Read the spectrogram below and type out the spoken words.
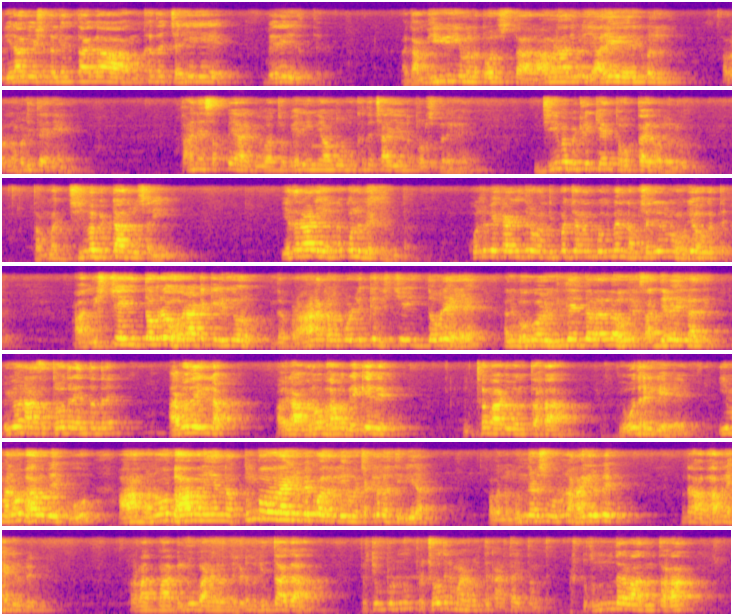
ವೀರಾವೇಶದಲ್ಲಿ ನಿಂತಾಗ ಮುಖದ ಚರ್ಯೆಯೇ ಬೇರೆ ಇರುತ್ತೆ. ಆ ಗಾಂಭೀರ್ಯವನ್ನು ತೋರಿಸ್ತಾ ರಾವಣಾದಿಗಳು ಯಾರೇ ಎರಗಿ ಬರಲಿ, ಅವರನ್ನು ಹೊಡಿತೇನೆ. ತಾನೇ ಸಪ್ಪೆ ಆಗಿಯೋ ಅಥವಾ ಬೇರೆ ಇನ್ಯಾವುದೋ ಮುಖದ ಛಾಯೆಯನ್ನು ತೋರಿಸಿದ್ರೆ ಜೀವ ಬಿಡಲಿಕ್ಕೆ ಅಂತ ಹೋಗ್ತಾ ಇರೋರೆಲ್ಲರೂ ತಮ್ಮ ಜೀವ ಬಿಟ್ಟಾದರೂ ಸರಿ ಎದುರಾಳಿಯನ್ನು ಕೊಲ್ಲಬೇಕು ಅಂತ. ಕೊಲ್ಲಬೇಕಾಗಿದ್ದರೆ ಒಂದು ಇಪ್ಪತ್ತು ಜನ ಕೊಂದ ಮೇಲೆ ನಮ್ಮ ಶರೀರನೂ ಹೊಗೆ ಹೋಗುತ್ತೆ. ಆ ನಿಶ್ಚಯ ಇದ್ದವರೇ ಹೋರಾಟಕ್ಕೆ ಇಳಿಯೋರು. ಅಂದರೆ ಪ್ರಾಣ ಕಳ್ಕೊಳ್ಳಿಕ್ಕೆ ನಿಶ್ಚಯ ಇದ್ದವರೇ ಅಲ್ಲಿಗೆ ಹೋಗೋರು. ಇಲ್ಲದೆ ಇದ್ದವರೆಲ್ಲ ಹೋಗ್ಲಿಕ್ಕೆ ಸಾಧ್ಯವೇ ಇಲ್ಲ ಅಲ್ಲಿ. ಅಯ್ಯೋ, ನಾ ಸತ್ತು ಹೋದ್ರೆ ಅಂತಂದ್ರೆ ಆಗೋದೇ ಇಲ್ಲ. ಅವ್ರಿಗೆ ಆ ಮನೋಭಾವ ಬೇಕೇ ಬೇಕು. ಯುದ್ಧ ಮಾಡುವಂತಹ ಯೋಧರಿಗೆ ಈ ಮನೋಭಾವ ಬೇಕು. ಆ ಮನೋಭಾವನೆಯನ್ನು ತುಂಬುವವನಾಗಿರಬೇಕು. ಅದರಲ್ಲಿರುವ ಚಕ್ರವರ್ತಿ ವೀರ. ಅವರನ್ನು ಮುನ್ನಡೆಸುವವನು ಹಾಗಿರಬೇಕು. ಅಂದ್ರೆ ಆ ಭಾವನೆ ಹೇಗಿರಬೇಕು? ಪರಮಾತ್ಮ ಬಿಲ್ಲು ಬಾಣಗಳನ್ನು ಹಿಡಿದು ನಿಂತಾಗ ಪ್ರತಿಯೊಬ್ಬರನ್ನೂ ಪ್ರಚೋದನೆ ಮಾಡುವಂತೆ ಕಾಣ್ತಾ ಇತ್ತಂತೆ. ಅಷ್ಟು ಸುಂದರವಾದಂತಹ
